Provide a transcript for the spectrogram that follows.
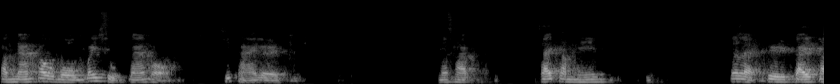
ทำน้ำเข้าอุโมงค์ไม่สูบน้ำออกชิบหายเลยนะครับ ใช้คำนี้นั่นแหละ คือใครใคร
